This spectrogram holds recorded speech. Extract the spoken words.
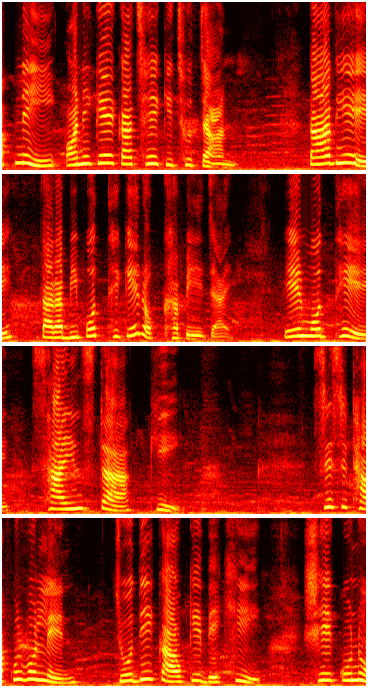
আপনি অনেকের কাছে কিছু চান। তা দিয়ে তারা বিপদ থেকে রক্ষা পেয়ে যায়। এর মধ্যে সায়েন্সটা কি? শ্রী শ্রী ঠাকুর বললেন, যদি কাউকে দেখি, সে কোনো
